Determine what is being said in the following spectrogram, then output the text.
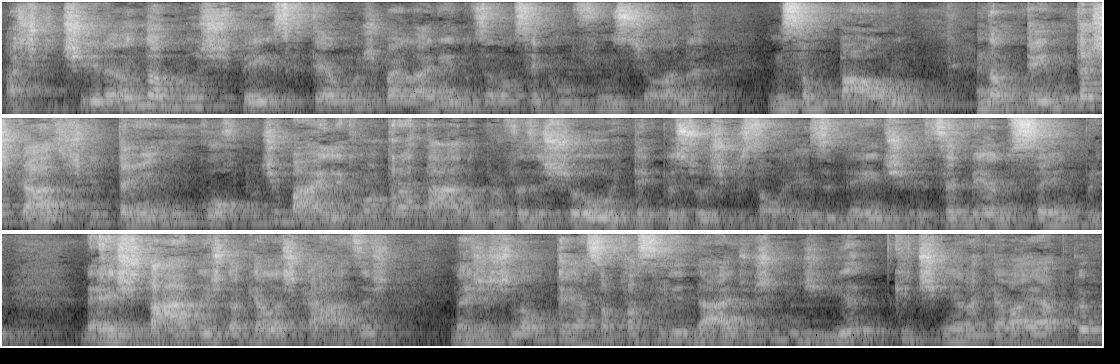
Acho que tirando a Blue Space, que tem alguns bailarinos, eu não sei como funciona, em São Paulo, não tem muitas casas que tem um corpo de baile contratado para fazer show, e tem pessoas que são residentes, recebendo sempre, né, estáveis naquelas casas. A gente não tem essa facilidade hoje em dia que tinha naquela época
